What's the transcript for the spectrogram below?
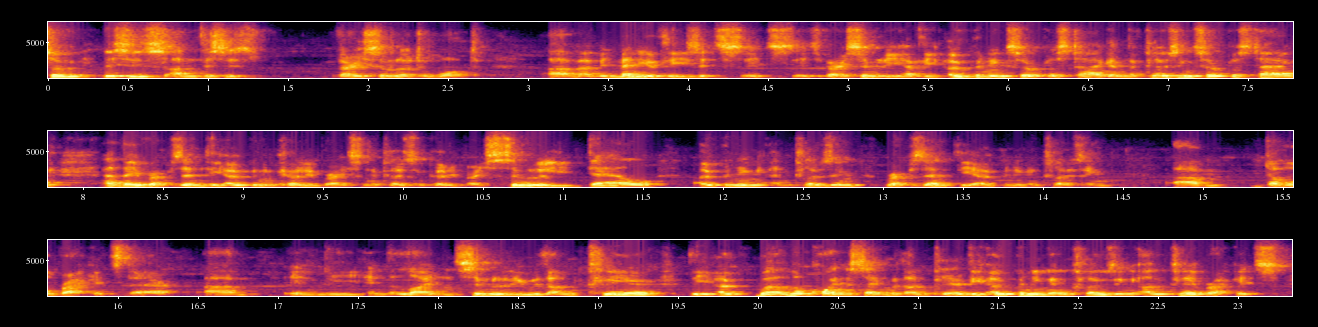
So this is um, this is very similar to what um, I mean, many of these, it's, it's, it's very similar. You have the opening surplus tag and the closing surplus tag, and they represent the opening curly brace and the closing curly brace. Similarly, del, opening and closing, represent the opening and closing um, double brackets there um, in the in the Leiden. Similarly with unclear, the well, not quite the same with unclear. The opening and closing unclear brackets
